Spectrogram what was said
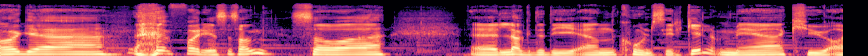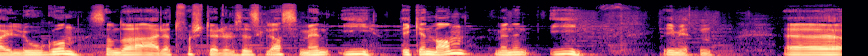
Og eh, forrige sesong så eh, lagde de en kornsirkel med QI-logoen, som da er et forstørrelsesglass med en I. Ikke en mann, men en I i midten. Eh,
